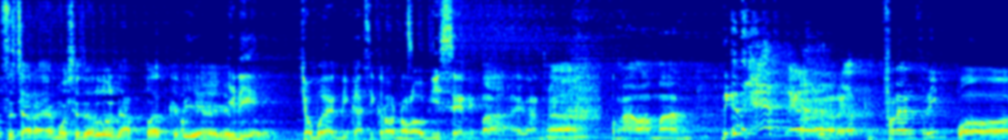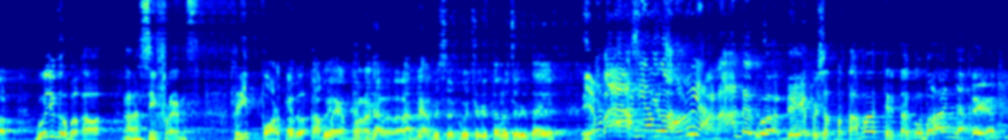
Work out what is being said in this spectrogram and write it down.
secara emosional lu dapat ke dia gitu. Jadi coba dikasih kronologisnya nih Pak, ya kan? nah, Pengalaman. Ini kan FR, ya kan? Friends report. Gue juga bakal ngasih friends report gitu. apa yang pernah gue lakukan. tapi abis gue cerita lu cerita ya. Ya Ya, pasti lah. ya? Mana ada gue di episode pertama cerita gue banyak ya kan.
